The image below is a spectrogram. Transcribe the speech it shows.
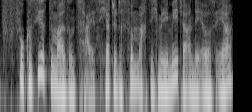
fokussierst du mal so ein Zeiss. Ich hatte das 85 Millimeter an der EOS R.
